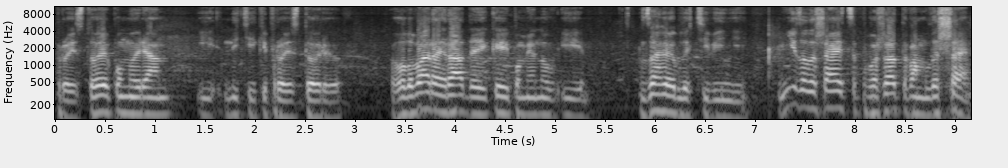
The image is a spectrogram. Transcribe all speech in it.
про історію поморян і не тільки про історію. Голова райради, який пом'янув і загиблих цій війні. Мені залишається побажати вам лише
